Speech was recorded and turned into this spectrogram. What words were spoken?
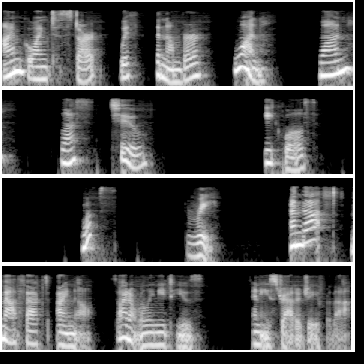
I'm going to start with the number 1. 1 plus 2 equals, whoops, 3. And that math fact I know. So I don't really need to use any strategy for that.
